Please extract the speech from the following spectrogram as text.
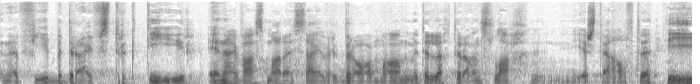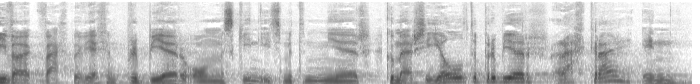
in 'n vierbedryf struktuur en hy was maar 'n suiwer drama met 'n ligter aanslag in die eerste helfte. Hier wou ek wegbeweeg en probeer om miskien iets met meer kommersieel te probeer regkry en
